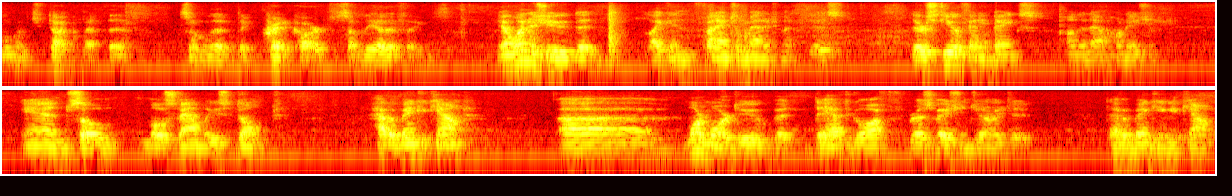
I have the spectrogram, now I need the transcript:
Don't you talk about the some of the, the credit cards, some of the other things? Yeah, one issue that, like in financial management, is there's few if any banks on the Navajo Nation. And so most families don't have a bank account. Uh, More and more do, but they have to go off reservation generally to, to have a banking account.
